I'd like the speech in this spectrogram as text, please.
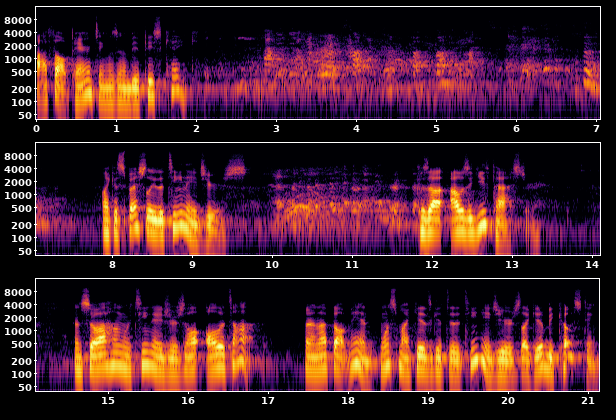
I thought parenting was going to be a piece of cake. like especially the teenage years. Because I, I was a youth pastor. And so I hung with teenagers all, all the time. And I thought, man, once my kids get to the teenage years, like it'll be coasting.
